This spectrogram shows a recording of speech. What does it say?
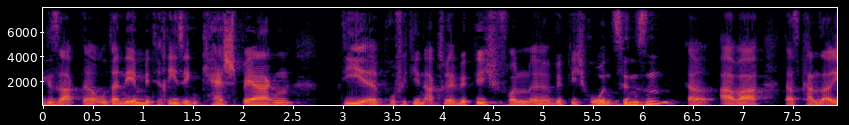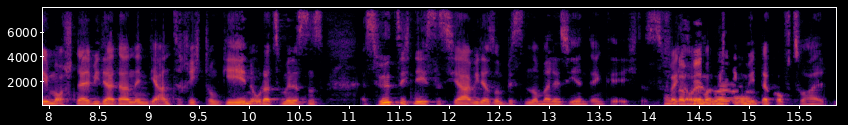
gesagt, ne, Unternehmen mit riesigen Cashbergen, die äh, profitieren aktuell wirklich von äh, wirklich hohen Zinsen, ja, aber das kann eben auch schnell wieder dann in die andere Richtung gehen oder zumindestens es wird sich nächstes Jahr wieder so ein bisschen normalisieren, denke ich. Das ist vielleicht auch immer wichtig im Hinterkopf zu halten.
